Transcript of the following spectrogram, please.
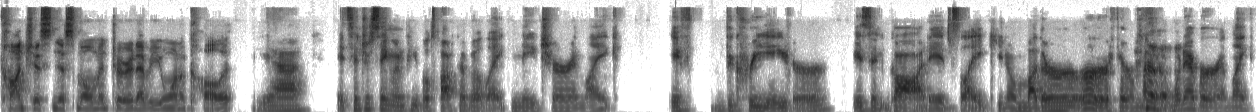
consciousness moment or whatever you want to call it Yeah. It's interesting when people talk about like nature and like if the creator isn't God, it's like, you know, Mother Earth or Mother whatever. And like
